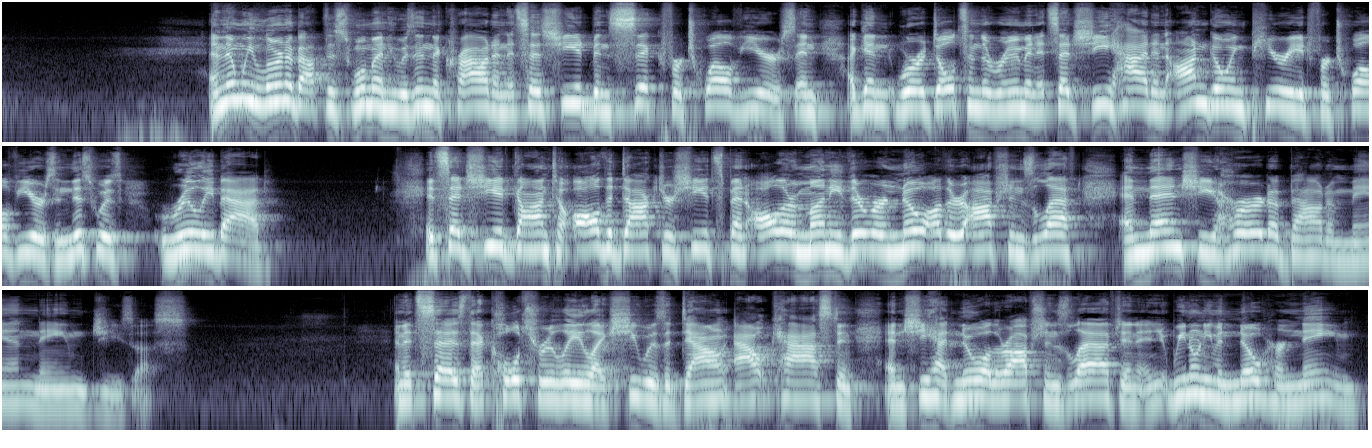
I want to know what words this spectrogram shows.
And then we learn about this woman who was in the crowd, and it says she had been sick for 12 years. And again, we're adults in the room, and it said she had an ongoing period for 12 years, and this was really bad. It said she had gone to all the doctors, she had spent all her money, there were no other options left. And then she heard about a man named Jesus. And it says that culturally, like she was a down outcast and, and she had no other options left, and, and we don't even know her name.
